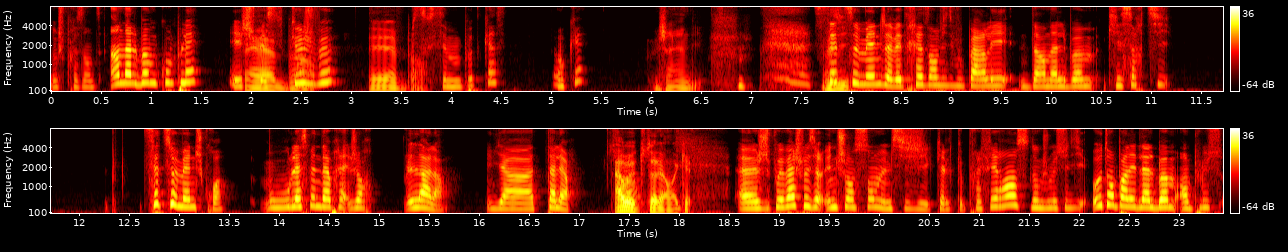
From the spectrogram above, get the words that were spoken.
Donc je présente un album complet et je Eh fais ce ben. que je veux Eh ben, parce que c'est mon podcast. Ok. j'ai rien dit. Cette semaine, j'avais très envie de vous parler d'un album qui est sorti cette semaine, je crois, ou la semaine d'après, genre là, là, il y a tout à l'heure. Ah ouais, tout à l'heure, ok. Euh, je pouvais pas choisir une chanson, même si j'ai quelques préférences, donc je me suis dit autant parler de l'album. En plus,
